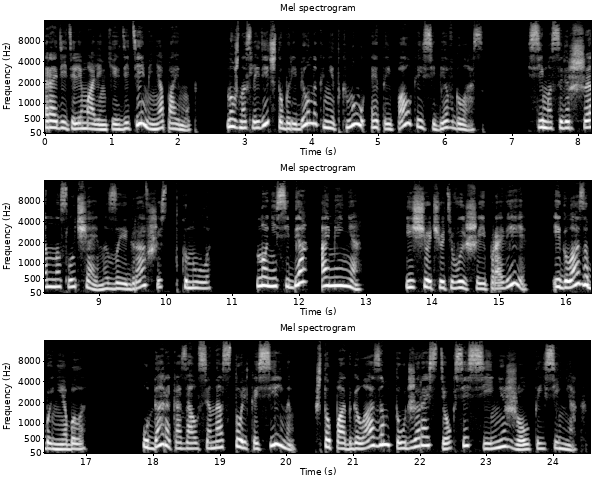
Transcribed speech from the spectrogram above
Родители маленьких детей меня поймут. Нужно следить, чтобы ребенок не ткнул этой палкой себе в глаз. Сима совершенно случайно, заигравшись, ткнула. Но не себя, а меня. Еще чуть выше и правее, и глаза бы не было. Удар оказался настолько сильным, что под глазом тут же растекся синий-желтый синяк.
